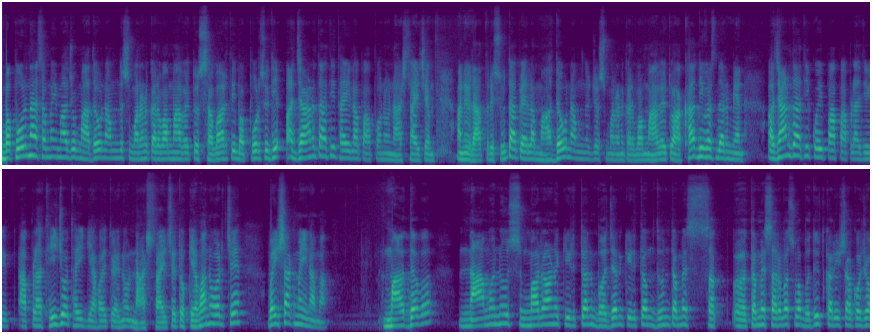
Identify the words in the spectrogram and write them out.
બપોરના સમયમાં જો માધવ નામનું સ્મરણ કરવામાં આવે, તો સવારથી બપોર સુધી અજાણતાથી થયેલા પાપોનો નાશ થાય છે. અને રાત્રે સૂતા પહેલાં માધવ નામનું જો સ્મરણ કરવામાં આવે, તો આખા દિવસ દરમિયાન અજાણતાથી કોઈ પાપ આપણાથી આપણાથી જો થઈ ગયા હોય, તો એનો નાશ થાય છે. તો કહેવાનો અર્થ છે વૈશાખ મહિનામાં. માધવ નામનું સ્મરણ, કીર્તન, ભજન, કીર્તન, ધૂન તમે તમે સર્વસ્વ બધું જ કરી શકો છો.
